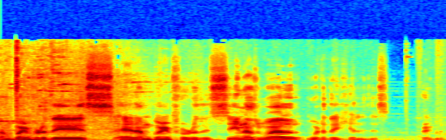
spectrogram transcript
I'm going for this, and I'm going for the Sheen as well. Where the hell is this? Very good.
